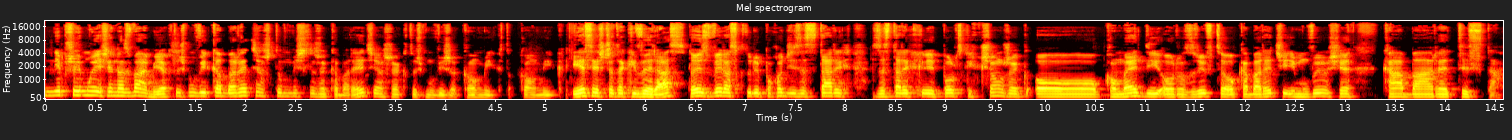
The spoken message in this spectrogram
nie przejmuję się nazwami. Jak ktoś mówi kabareciarz, to myślę, że kabareciarz. Jak ktoś mówi, że komik, to komik. Jest jeszcze taki wyraz. To jest wyraz, który pochodzi ze starych, ze starych y, polskich książek o komedii, o rozrywce, o kabarecie i mówiło się kabaretysta.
